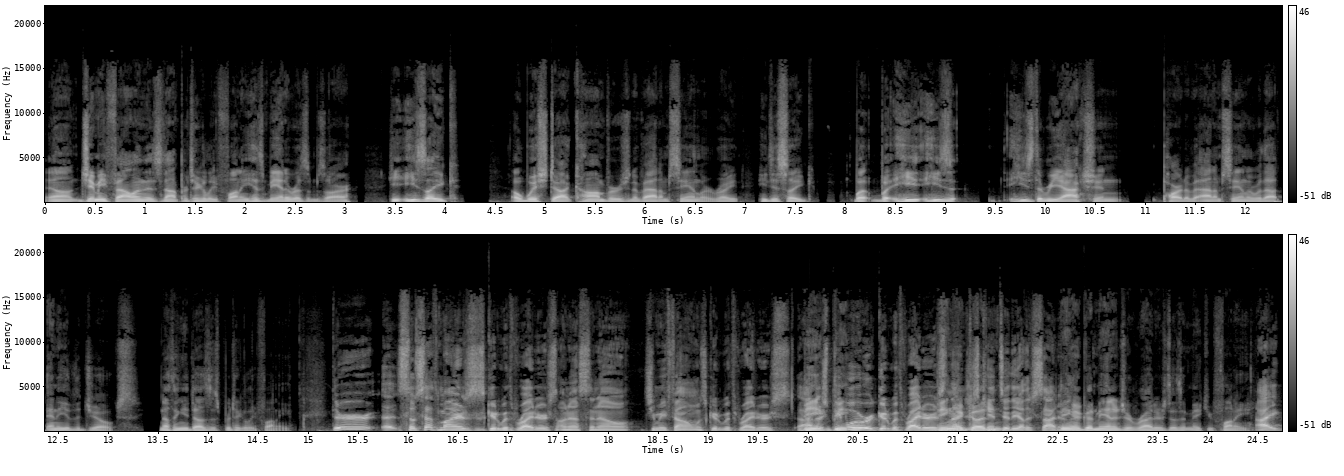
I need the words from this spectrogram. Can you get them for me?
Um, Jimmy Fallon is not particularly funny. His mannerisms are. He, he's like a Wish.com version of Adam Sandler, right? He just like, but but he he's he's the reaction part of Adam Sandler without any of the jokes. Nothing he does is particularly funny. There, uh, so Seth Meyers is good with writers on SNL. Jimmy Fallon was good with writers. Uh, Being- there's people being- who are good with writers and then just can't do the other side Being of it. a good manager of writers doesn't make you funny. I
